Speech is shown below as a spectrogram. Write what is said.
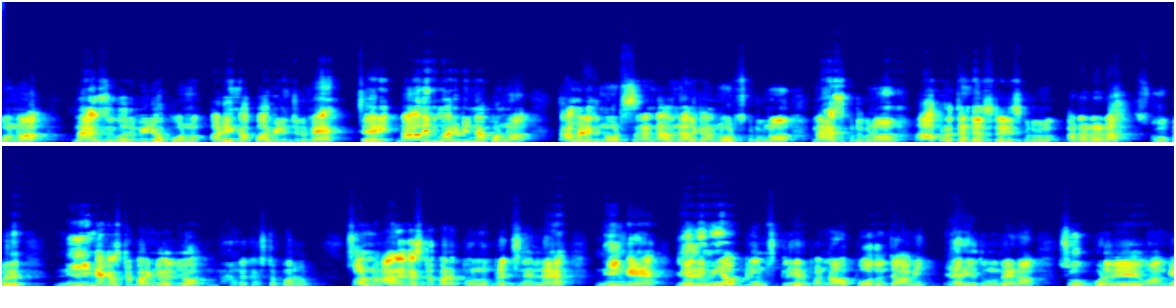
போடணும் மேக்ஸுக்கு ஒரு வீடியோ போடணும். அப்படி எங்கள் அப்பா விடிஞ்சிருமே. சரி நாளைக்கு மறுபடியும் என்ன பண்ணணும் தமிழுக்கு நோட்ஸ் ரெண்டாவது நாளுக்கான நோட்ஸ் கொடுக்கணும் மேத்ஸ் கொடுக்கணும் அப்புறம் ஜென்ரல் ஸ்டடீஸ் கொடுக்கணும். அடடா சூப்பர் நீங்கள் கஷ்டப்படுறீங்களோ இல்லையோ நாங்கள் கஷ்டப்படுறோம். ஸோ நாங்கள் கஷ்டப்படுறது ஒன்றும் பிரச்சனை இல்லை. நீங்கள் எளிமையாக ப்ரீம்ஸ் கிளியர் பண்ணால் போதும் ஜாமி. வேறு எதுவும் வேணாம். ஸோ கூடவே வாங்க.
